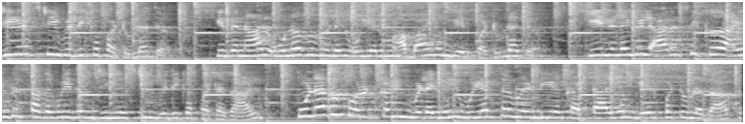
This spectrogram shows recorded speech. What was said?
ஜிஎஸ்டி விதிக்கப்பட்டுள்ளது. இதனால் உணவு விலை உயரும் அபாயம் ஏற்பட்டுள்ளது. இந்நிலையில் அரிசிக்கு ஐந்து சதவீதம் ஜிஎஸ்டி விதிக்கப்பட்டதால் உணவுப் பொருட்களின் விலையை உயர்த்த வேண்டிய கட்டாயம் ஏற்பட்டுள்ளதாக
